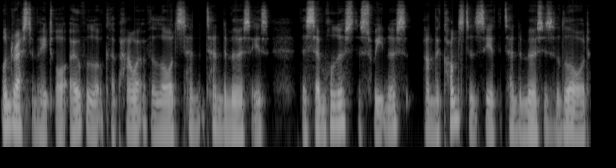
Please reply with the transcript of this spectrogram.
underestimate or overlook the power of the Lord's ten- tender mercies. The simpleness, the sweetness, and the constancy of the tender mercies of the Lord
